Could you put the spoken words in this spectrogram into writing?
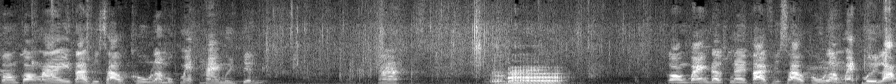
còn con này tại phía sau khu là 1m29 ha. Còn bạn đực này tại phía sau khu là 1m15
